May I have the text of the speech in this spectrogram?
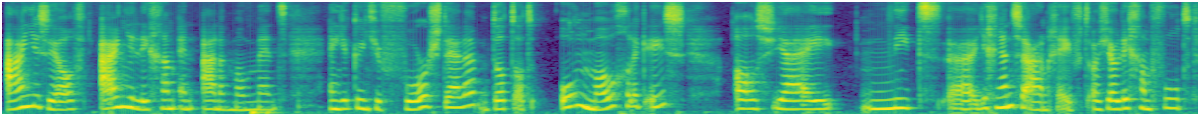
aan jezelf, aan je lichaam en aan het moment. En je kunt je voorstellen dat dat onmogelijk is als jij niet uh, je grenzen aangeeft. Als jouw lichaam voelt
